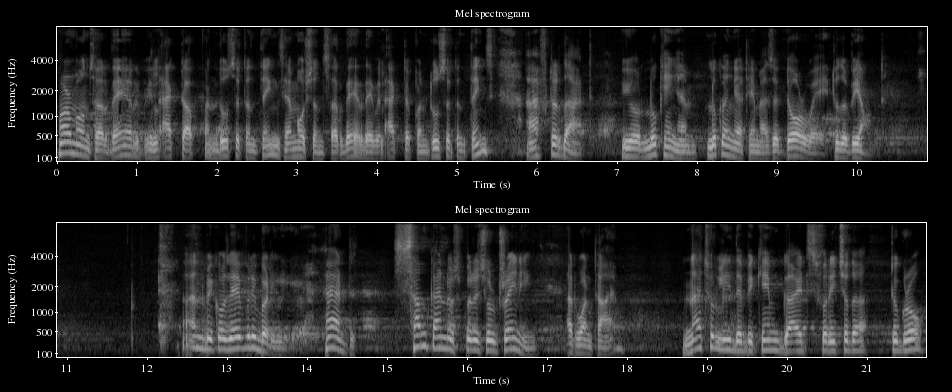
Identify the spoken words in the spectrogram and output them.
hormones are there, will act up and do certain things, emotions are there, they will act up and do certain things. After that, you're looking him… looking at him as a doorway to the beyond. And because everybody had some kind of spiritual training at one time, naturally they became guides for each other to grow.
